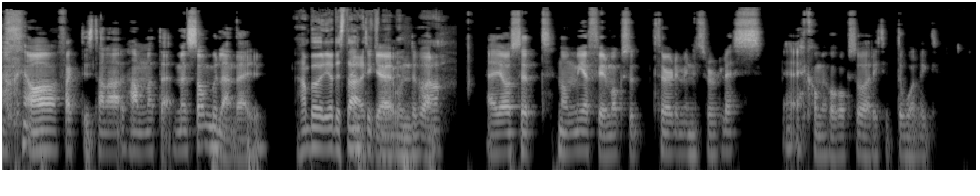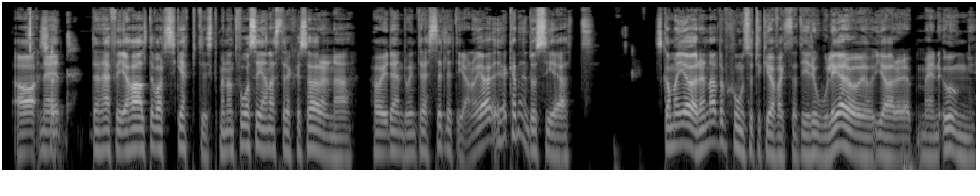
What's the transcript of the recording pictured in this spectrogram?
ja, faktiskt. Han har hamnat där. Men Zombieland är ju... Han började starkt. Den tycker jag är underbar. Ja. Jag har sett någon mer film också, 30 minutes or less. Jag eh, kommer ihåg också var riktigt dålig. Ja, nej, att... den här filmen, jag har alltid varit skeptisk, men de två senaste regissörerna höjde ändå intresset lite grann och jag, jag kan ändå se att ska man göra en adoption så tycker jag faktiskt att det är roligare att göra det med en ung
